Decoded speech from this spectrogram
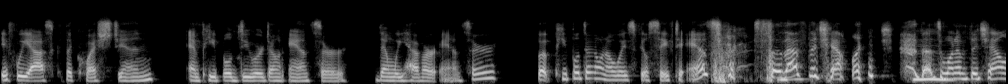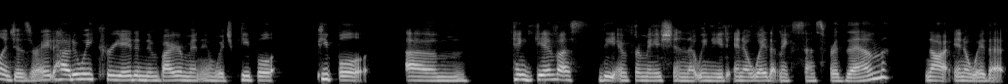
if we ask the question and people do or don't answer then we have our answer but people don't always feel safe to answer so mm-hmm. that's the challenge that's mm-hmm. one of the challenges right how do we create an environment in which people people um, can give us the information that we need in a way that makes sense for them, not in a way that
